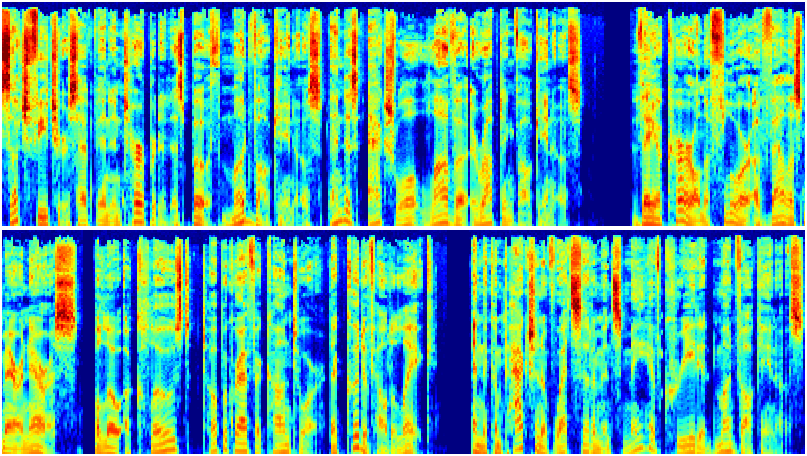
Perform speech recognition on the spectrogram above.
Such features have been interpreted as both mud volcanoes and as actual lava erupting volcanoes. They occur on the floor of Valles Marineris, below a closed topographic contour that could have held a lake, and the compaction of wet sediments may have created mud volcanoes.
